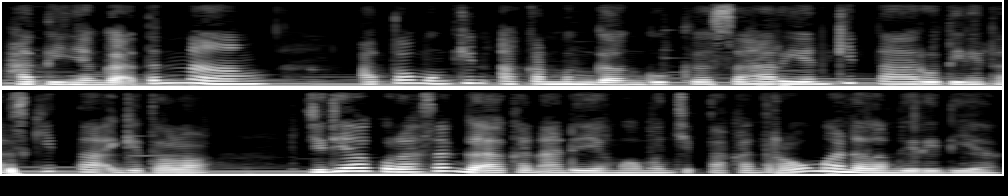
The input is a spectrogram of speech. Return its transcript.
hatinya gak tenang Atau mungkin akan mengganggu keseharian kita Rutinitas kita gitu loh. Jadi aku rasa gak akan ada yang mau menciptakan trauma dalam diri dia.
